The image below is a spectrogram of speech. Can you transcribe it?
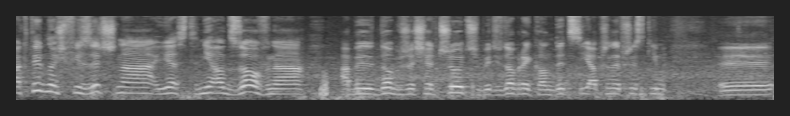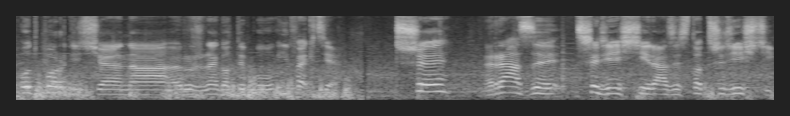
Aktywność fizyczna jest nieodzowna, aby dobrze się czuć, być w dobrej kondycji, a przede wszystkim yy, odpornić się na różnego typu infekcje. Trzy razy 30 razy 130.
